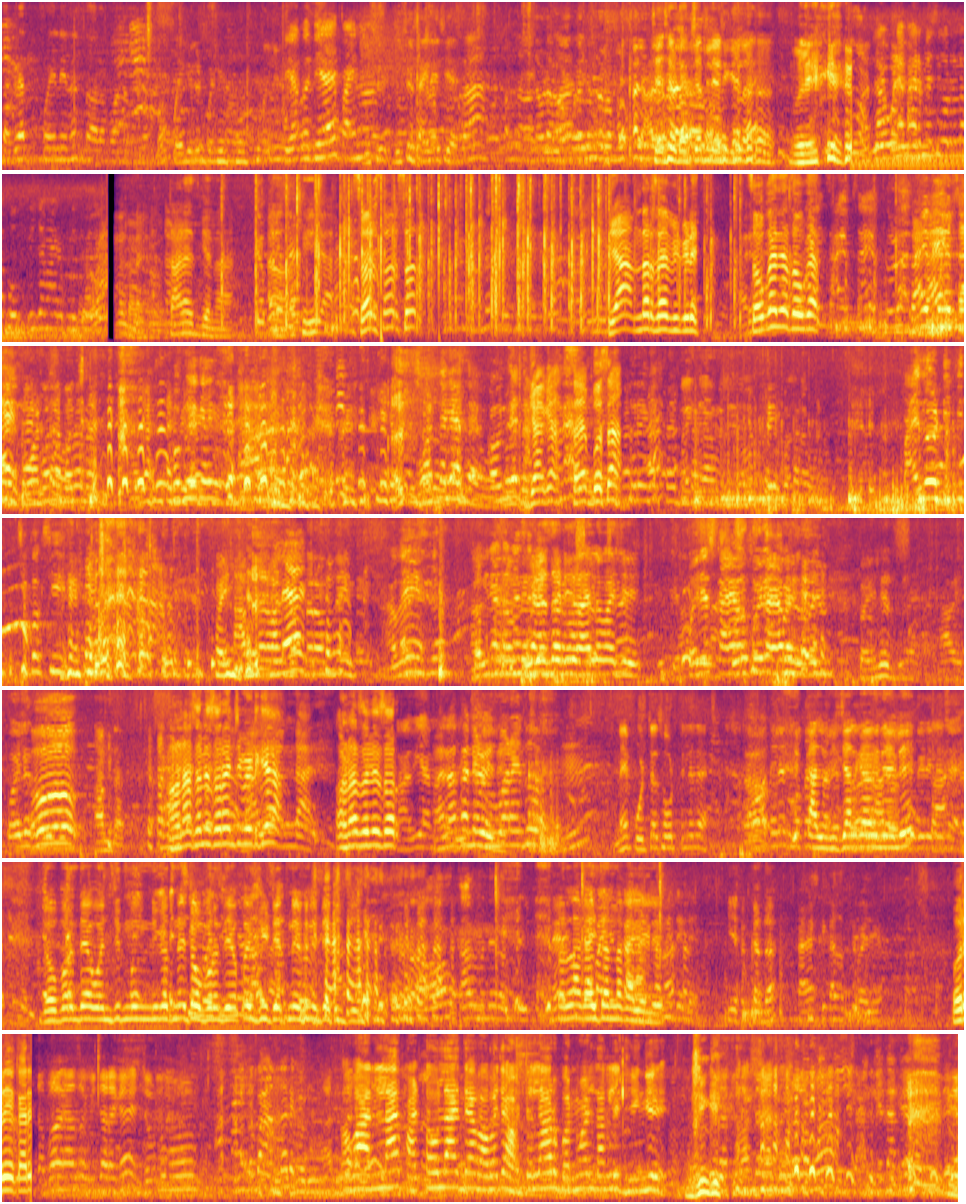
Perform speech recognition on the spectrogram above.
सगळ्यात पहिले ना त्या कधी आहे? पाहिजे दुसरी साईडाची आहे. लावड्या फार्मसी करूला पोपटीच्या मागे टाळ्यात घे ना. Sir sir sir. या आमदार साहेब इकडे. चौकात या चौकात. घ्या घ्या. साहेब बसा. पाहिजे पाहिजे पहिलेच काय काय? हो आमदार. अनासने सरांची भेट घ्या. अनासने सर. नाही पुढच्या सोड दिले काल विचार काय म्हणाले जोपर्यंत वंचित म्हणून निघत नाही तोपर्यंत एकही सीट येत नाही म्हणे त्यांची. त्याला काही त्यांना काय अरे काय? बाबा आणला पाठवला त्या बाबाच्या हॉटेलवर बनवायला लागले झिंगे. झिंगे.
